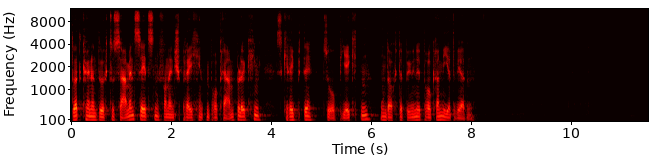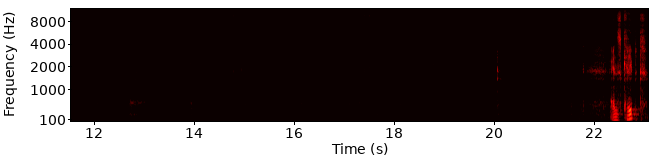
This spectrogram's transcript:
Dort können durch Zusammensetzen von entsprechenden Programmblöcken Skripte zu Objekten und auch der Bühne programmiert werden. Ein Skript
